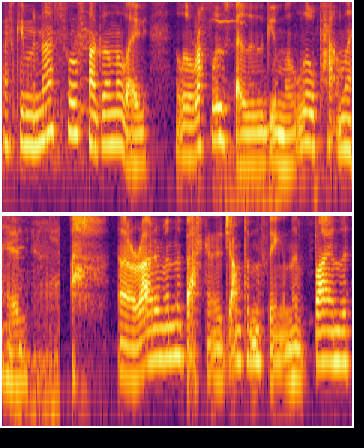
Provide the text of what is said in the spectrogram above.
I just give him a nice little snuggle on the leg, a little ruffle his feathers, give him a little pat on the head. Ah. And I ride him in the back and I jump in the thing and then fly in the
